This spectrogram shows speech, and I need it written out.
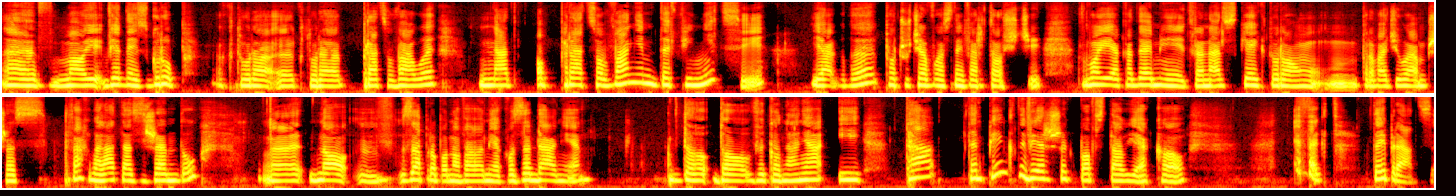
e, w, mojej, w jednej z grup, które, które pracowały nad opracowaniem definicji jakby poczucia własnej wartości. W mojej akademii trenerskiej, którą mm, prowadziłam przez dwa chyba lata z rzędu, e, no, zaproponowałam jako zadanie do, do wykonania i ta, ten piękny wierszyk powstał jako efekt tej pracy.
